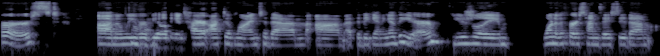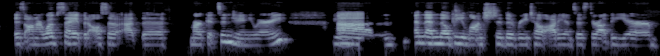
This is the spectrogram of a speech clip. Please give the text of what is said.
first um, and we okay. reveal the entire active line to them um, at the beginning of the year usually one of the first times they see them is on our website but also at the markets in january yeah. um, and then they'll be launched to the retail audiences throughout the year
